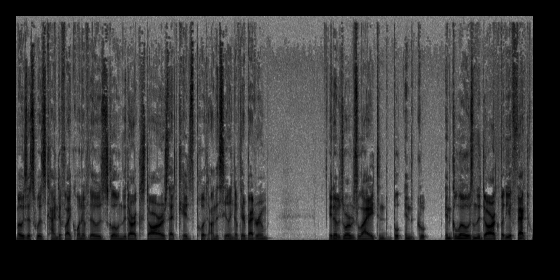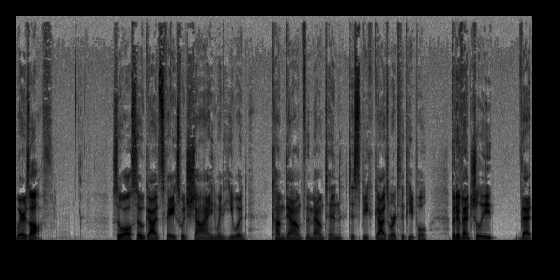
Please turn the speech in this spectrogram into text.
Moses was kind of like one of those glow in the dark stars that kids put on the ceiling of their bedroom. It absorbs light and, and, and glows in the dark, but the effect wears off. So also God's face would shine when he would come down from the mountain to speak God's word to the people, but eventually that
